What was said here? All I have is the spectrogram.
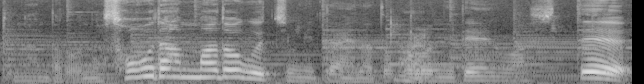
と、なんだろうな相談窓口みたいなところに電話して、はい、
